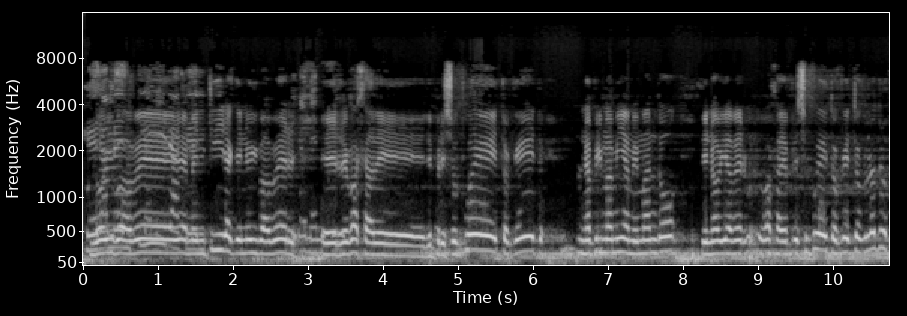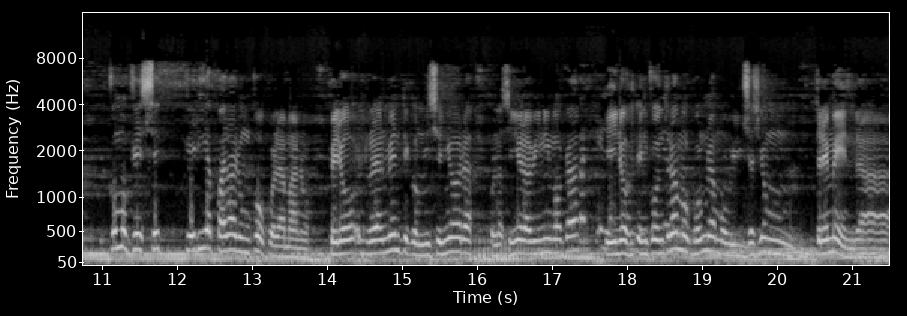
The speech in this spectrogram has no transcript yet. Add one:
Que no iba a haber que- mentira que no iba a haber eh, rebaja de, de presupuesto que esto. una prima mía me mandó que no había haber baja de presupuesto que esto que lo otro como que se quería parar un poco la mano pero realmente con mi señora con la señora vinimos acá y nos encontramos con una movilización tremenda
